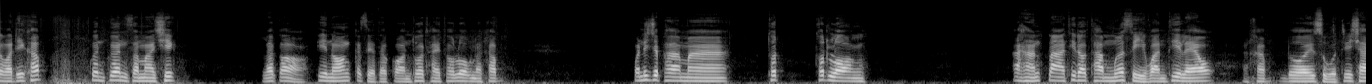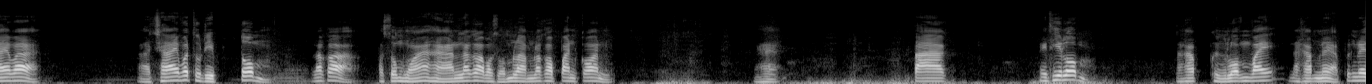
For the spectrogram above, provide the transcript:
สวัสดีครับเพื่อนๆสมาชิก แล้วก็พี่น้องเกษตรกรทั่วไทยทั่วโลกนะครับ วันนี้จะพามาทดทดลอง อาหารปลาที่เราทำเมื่อ 4 วันที่แล้วนะครับ โดยสูตรที่ใช้ว่าอ่าใช้วัตถุดิบต้ม แล้วก็ผสมหัวอาหารแล้วก็ผสมลำแล้วก็ปั้นก้อนนะฮะตากในที่ร่มนะครับผึ่งลมไว้นะครับเนี่ยเพิ่งได้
